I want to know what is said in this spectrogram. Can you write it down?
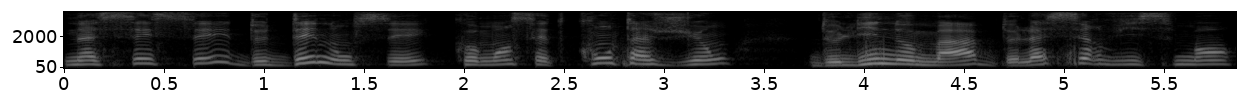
n'a cessé de dénoncer comment cette contagion de l'innommable, de l'asservissement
